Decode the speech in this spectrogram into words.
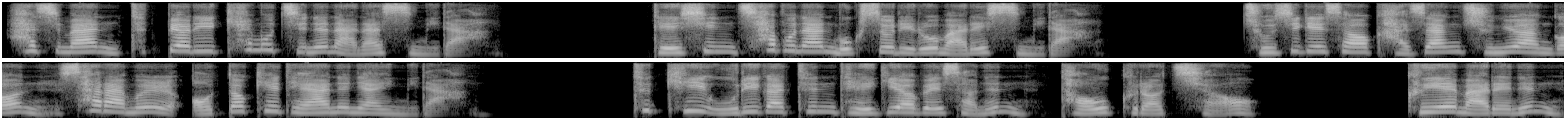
하지만 특별히 캐묻지는 않았습니다. 대신 차분한 목소리로 말했습니다. 조직에서 가장 중요한 건 사람을 어떻게 대하느냐입니다. 특히 우리 같은 대기업에서는 더욱 그렇죠. 그의 말에는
